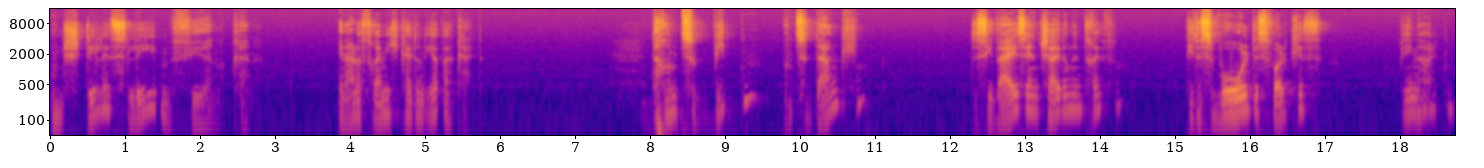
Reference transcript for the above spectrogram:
und stilles Leben führen können, in aller Frömmigkeit und Ehrbarkeit. Darum zu bitten und zu danken, dass sie weise Entscheidungen treffen, die das Wohl des Volkes beinhalten.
